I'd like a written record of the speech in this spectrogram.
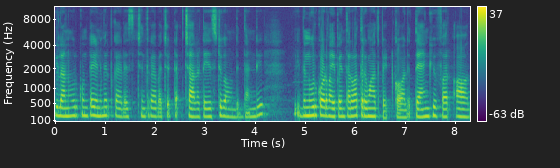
ఇలా నూరుకుంటే ఎండుమిరపకాయలు వేసి చింతకాయ పచ్చడి చాలా టేస్ట్గా ఉండిద్దండి. ఇది నూరుకోవడం అయిపోయిన తర్వాత తిరుమాత పెట్టుకోవాలి. థ్యాంక్ యూ ఫర్ ఆల్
